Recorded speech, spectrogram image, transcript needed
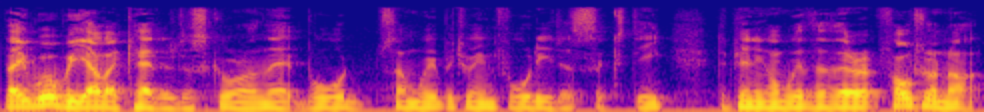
They will be allocated a score on that board somewhere between forty to sixty, depending on whether they're at fault or not.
